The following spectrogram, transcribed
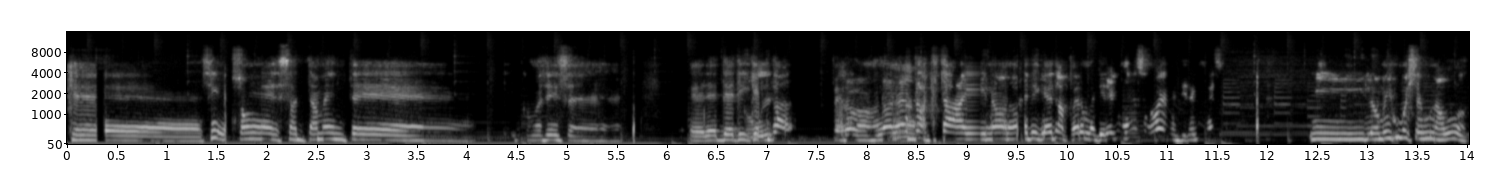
Que eh, sí, no son exactamente. ¿Cómo se dice? Eh, de, de etiqueta. Pero no, no es black tie, no, no es etiqueta, pero me tiré con eso, me tiré con eso. Y lo mismo hice en una boda.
